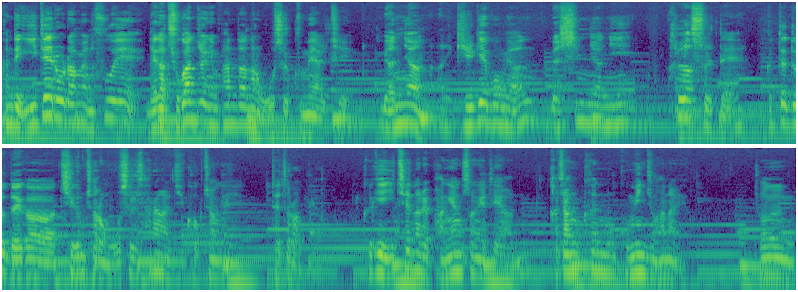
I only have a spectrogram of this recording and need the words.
근데 이대로라면 후에 내가 주관적인 판단으로 옷을 구매할지 몇 년, 아니 길게 보면 몇십 년이 흘렀을 때 그때도 내가 지금처럼 옷을 사랑할지 걱정이 되더라고요. 그게 이 채널의 방향성에 대한 가장 큰 고민 중 하나예요. 저는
